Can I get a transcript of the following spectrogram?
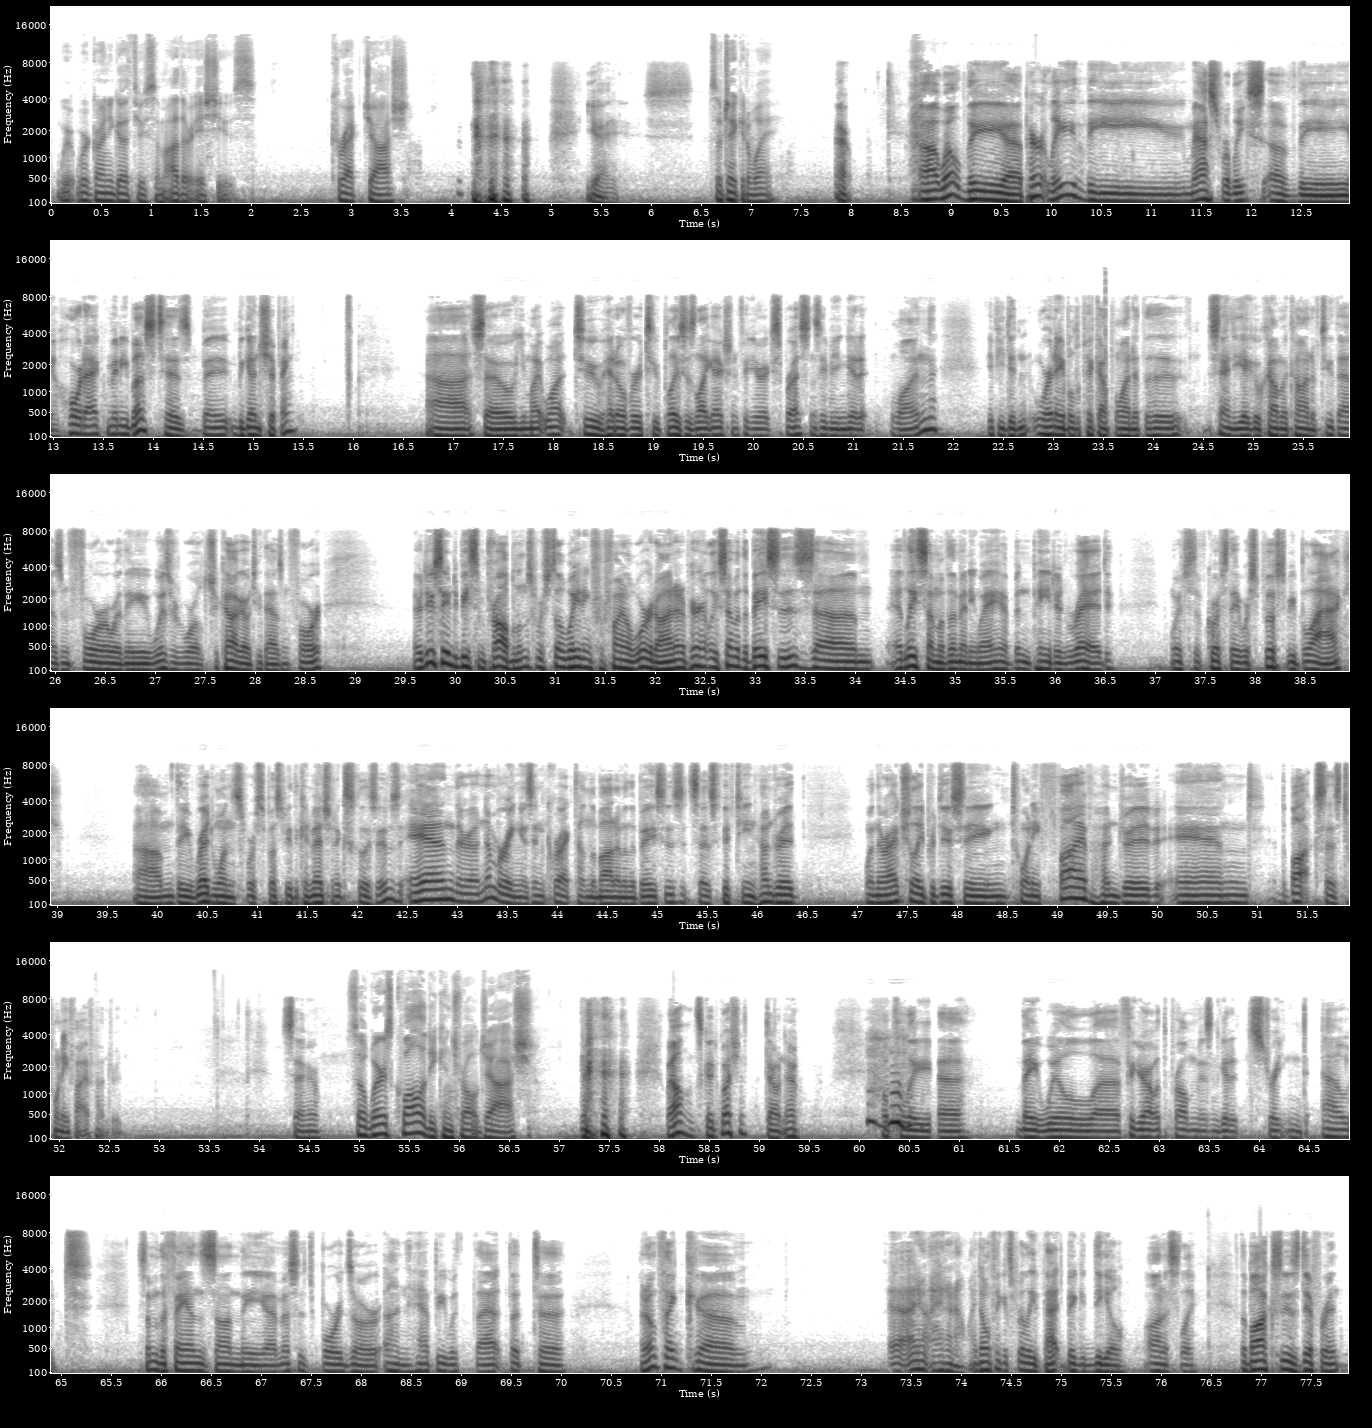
we're, we're going to go through some other issues. Correct, Josh? Yeah. So take it away. Oh. Uh, well, the uh, apparently the mass release of the Hordak mini bust has be- begun shipping. Uh, so you might want to head over to places like Action Figure Express and see if you can get it one. If you didn't weren't able to pick up one at the San Diego Comic Con of 2004 or the Wizard World Chicago 2004, there do seem to be some problems. We're still waiting for final word on it. Apparently, some of the bases, um, at least some of them anyway, have been painted red, which of course they were supposed to be black. Um, the red ones were supposed to be the convention exclusives, and their uh, numbering is incorrect on the bottom of the bases. It says 1500 when they're actually producing 2500, and the box says 2500. So, So where's quality control, Josh? well, it's a good question. Don't know. Hopefully, uh, they will uh, figure out what the problem is and get it straightened out. Some of the fans on the uh, message boards are unhappy with that, but uh, I don't think. Um, I, I don't know. I don't think it's really that big a deal, honestly. The box is different.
